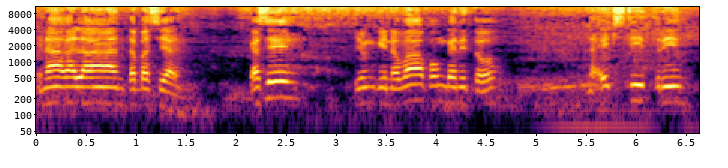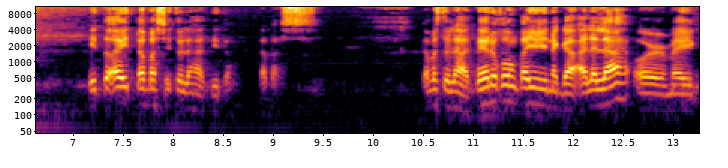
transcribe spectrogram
Inakailangan tabas yan. Kasi, yung ginawa kong ganito, na HT3, ito ay tabas ito lahat dito. Tabas. Tabas ito lahat. Pero kung kayo nag-aalala or may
